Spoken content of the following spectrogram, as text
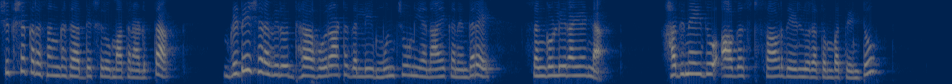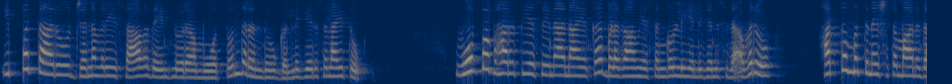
ಶಿಕ್ಷಕರ ಸಂಘದ ಅಧ್ಯಕ್ಷರು ಮಾತನಾಡುತ್ತಾ, ಬ್ರಿಟಿಷರ ವಿರುದ್ಧ ಹೋರಾಟದಲ್ಲಿ ಮುಂಚೂಣಿಯ ನಾಯಕನೆಂದರೆ ಸಂಗೊಳ್ಳಿ ರಾಯಣ್ಣ. ಹದಿನೈದು ಆಗಸ್ಟ್ ಸಾವಿರದ ಏಳುನೂರ ತೊಂಬತ್ತೆಂಟು, ಇಪ್ಪತ್ತಾರು ಜನವರಿ ಸಾವಿರದ ಎಂಟುನೂರ ಮೂವತ್ತೊಂದರಂದು ಗಲ್ಲಿಗೇರಿಸಲಾಯಿತು. ಒಬ್ಬ ಭಾರತೀಯ ಸೇನಾ ನಾಯಕ ಬೆಳಗಾವಿಯ ಸಂಗೊಳ್ಳಿಯಲ್ಲಿ ಜನಿಸಿದ ಅವರು, ಹತ್ತೊಂಬತ್ತನೇ ಶತಮಾನದ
